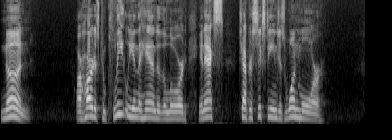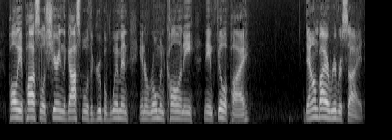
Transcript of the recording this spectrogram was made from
None. Our heart is completely in the hand of the Lord. In Acts chapter 16, just one more. Paul the Apostle is sharing the gospel with a group of women in a Roman colony named Philippi, down by a riverside.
